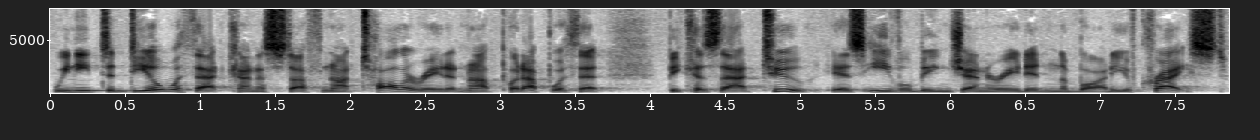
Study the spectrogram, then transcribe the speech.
we need to deal with that kind of stuff, not tolerate it, not put up with it, because that too is evil being generated in the body of Christ.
